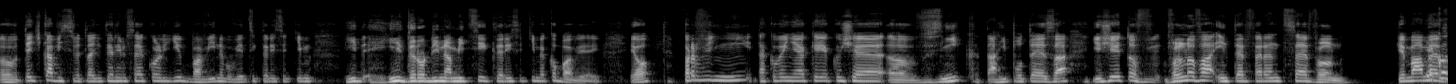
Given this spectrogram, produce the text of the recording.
uh, teďka vysvětlení, kterým se jako lidi baví, nebo věci, které se tím, hyd, hydrodynamici, který se tím jako baví. Jo? První takový nějaký jakože uh, vznik, ta hypotéza, je, že je to vlnová interference vln. Že máme Jako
